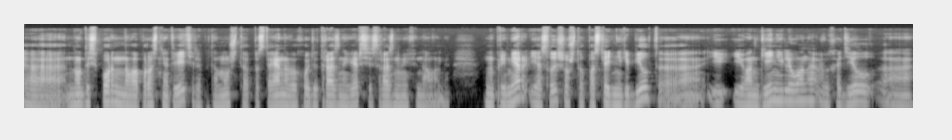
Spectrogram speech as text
А, но до сих пор на вопрос не ответили, потому что постоянно выходят разные версии с разными финалами. Например, я слышал, что последний rebuild э, И- Иван Гений Леона выходил э,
